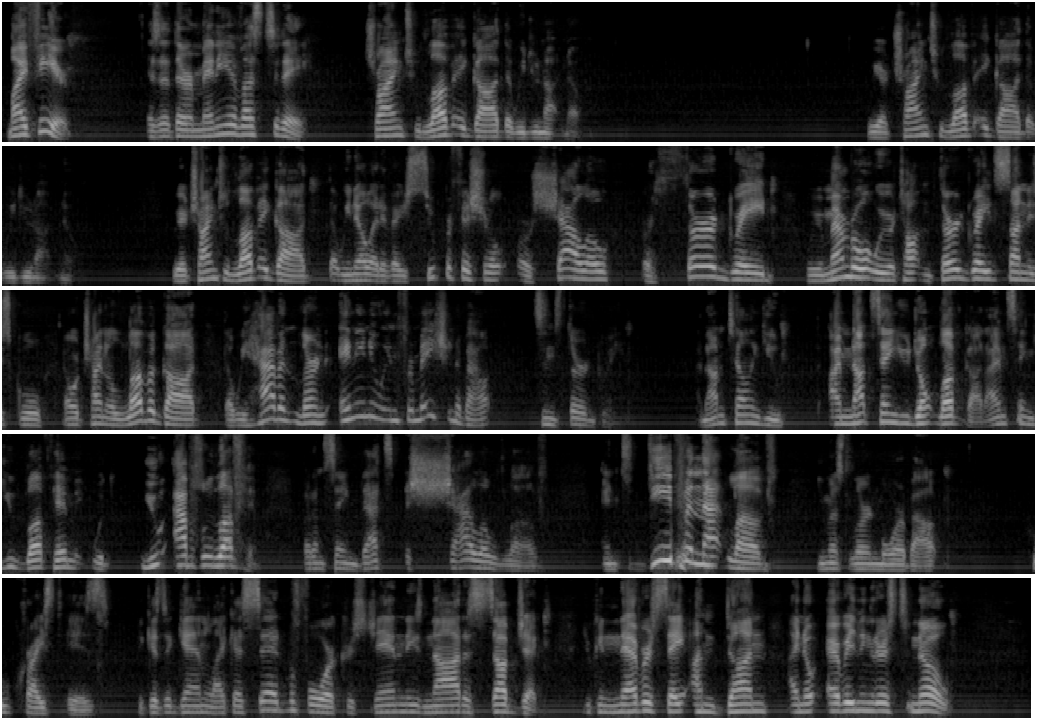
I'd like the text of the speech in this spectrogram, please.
My fear is that there are many of us today trying to love a God that we do not know. We are trying to love a God that we do not know. We are trying to love a God that we know at a very superficial or shallow or third grade. We remember what we were taught in third grade Sunday school, and we're trying to love a God that we haven't learned any new information about since third grade. And I'm telling you, I'm not saying you don't love God. I'm saying you love Him. With, you absolutely love Him. But I'm saying that's a shallow love. And to deepen that love, you must learn more about who Christ is. Because again, like I said before, Christianity is not a subject. You can never say, I'm done. I know everything there is to know.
